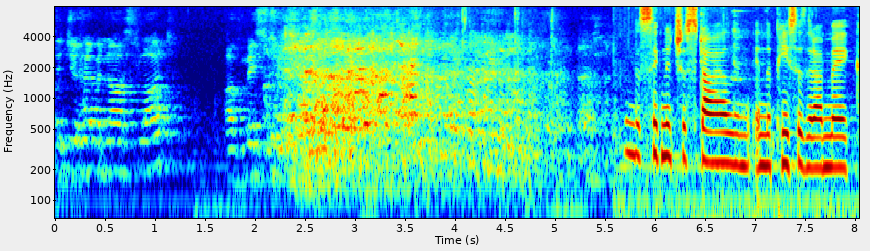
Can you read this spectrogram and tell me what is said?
did you have a nice flight? I've missed you. And the signature style in, in, the pieces that I make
